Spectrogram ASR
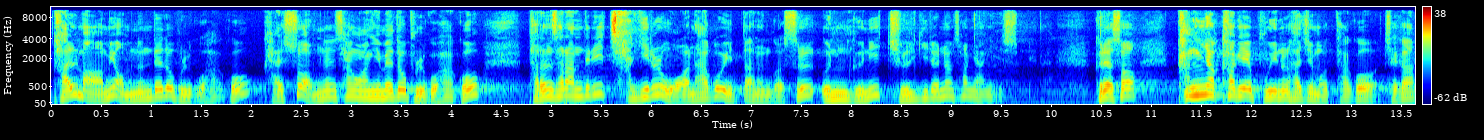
갈 마음이 없는데도 불구하고 갈 수 없는 상황임에도 불구하고 다른 사람들이 자기를 원하고 있다는 것을 은근히 즐기려는 성향이 있습니다. 그래서 강력하게 부인을 하지 못하고 제가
